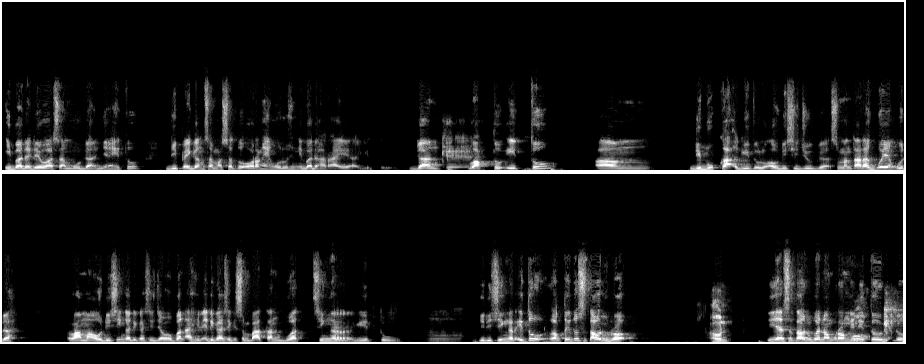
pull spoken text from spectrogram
ibadah dewasa mudanya itu dipegang sama satu orang yang ngurusin ibadah raya gitu. Dan okay. waktu itu um, dibuka gitu loh audisi juga. Sementara gue yang udah lama audisi nggak dikasih jawaban, akhirnya dikasih kesempatan buat singer gitu. Hmm. Jadi singer itu waktu itu setahun bro. Setahun. Iya setahun gue nongkrongin oh, itu gitu.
